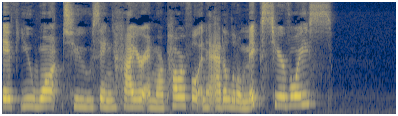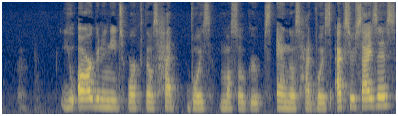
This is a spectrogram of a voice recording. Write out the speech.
if you want to sing higher and more powerful and add a little mix to your voice, you are going to need to work those head voice muscle groups and those head voice exercises.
